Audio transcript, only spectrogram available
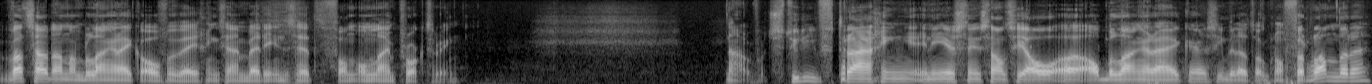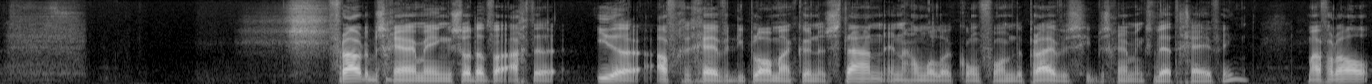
wat zou dan een belangrijke overweging zijn bij de inzet van online proctoring? Nou, wordt studievertraging in eerste instantie al, al belangrijker? Zien we dat ook nog veranderen? Fraudebescherming, zodat we achter ieder afgegeven diploma kunnen staan en handelen conform de privacybeschermingswetgeving. Maar vooral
